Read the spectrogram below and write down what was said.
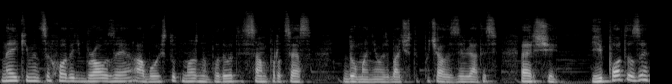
на які він заходить в браузері, або ось тут можна подивитися сам процес думання. Ось бачите, почали з'являтися перші гіпотези,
